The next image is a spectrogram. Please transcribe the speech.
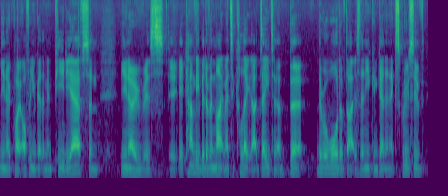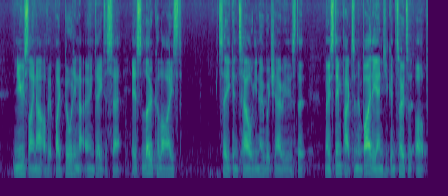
you know, quite often you'll get them in PDFs and you know, it's, it, it can be a bit of a nightmare to collect that data, but the reward of that is then you can get an exclusive newsline out of it by building that own data set. It's localized, so you can tell, you know, which area is the most impacted, and by the end you can total it up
